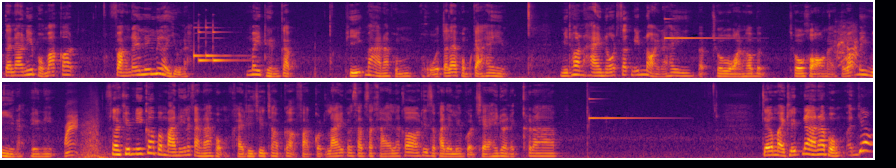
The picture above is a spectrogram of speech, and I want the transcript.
แต่แนวนี้ผมว่าก็ฟังได้เรื่อยๆอยู่นะ ไม่ถึงกับพีคมากนะผมโหตอนแรกผมกะให้มีท่อนไฮโน้ตสักนิดหน่อยนะ ให้แบบโชว์วอนเขาแบบโชว์ของหน่อย แต่ว่าไม่มีนะ เพลงนี้สำหรับคลิปนี้ก็ประมาณนี้แล้วกันนะผม ใครที่ชื่นชอบก็ฝากกดไลค์ กด Subscribe แล้วก็ที่สำคัญอย่าลืมกดแชร์ให้ด้วยนะครับ เจอกันใหม่คลิปหน้านะผม อันยอง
